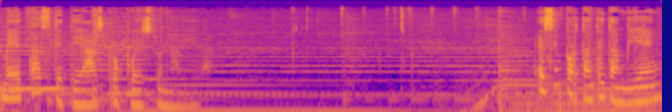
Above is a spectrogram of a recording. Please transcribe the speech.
metas que te has propuesto en la vida. Es importante también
